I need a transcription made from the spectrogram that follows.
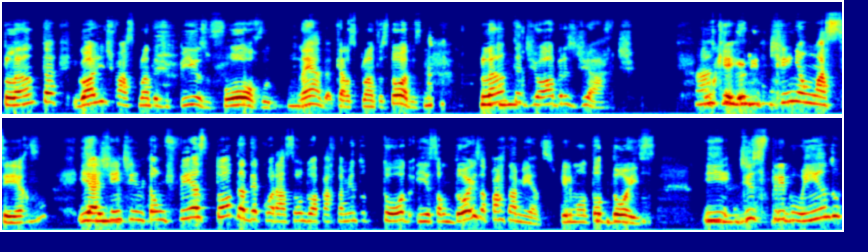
planta, igual a gente faz planta de piso, forro, né? Aquelas plantas todas, planta de obras de arte. Ah, porque ele tinha um acervo e a gente então fez toda a decoração do apartamento todo, e são dois apartamentos, que ele montou dois, e uhum. distribuindo,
